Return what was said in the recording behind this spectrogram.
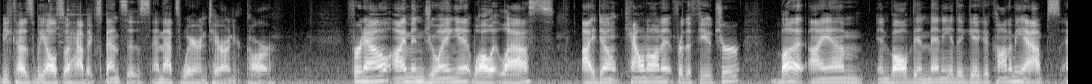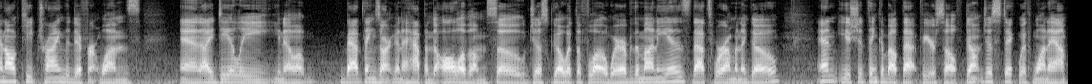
because we also have expenses, and that's wear and tear on your car. For now, I'm enjoying it while it lasts. I don't count on it for the future, but I am involved in many of the gig economy apps, and I'll keep trying the different ones. And ideally, you know, bad things aren't going to happen to all of them. So just go with the flow. Wherever the money is, that's where I'm going to go. And you should think about that for yourself. Don't just stick with one app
